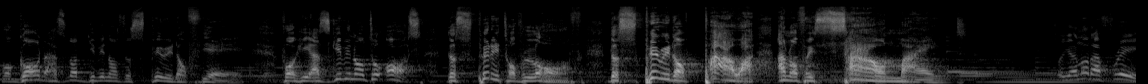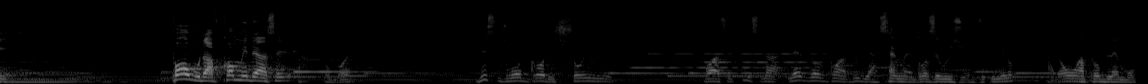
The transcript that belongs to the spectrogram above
For God has not given us the spirit of fear, for He has given unto us the spirit of love, the spirit of power, and of a sound mind. So you're not afraid. Paul would have come in there and said, this is what God is showing me. But as it is now, let's just go and do the assignment God said we should do. You know, I don't want problem. Oh.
